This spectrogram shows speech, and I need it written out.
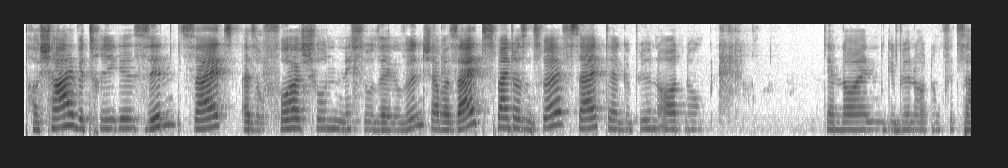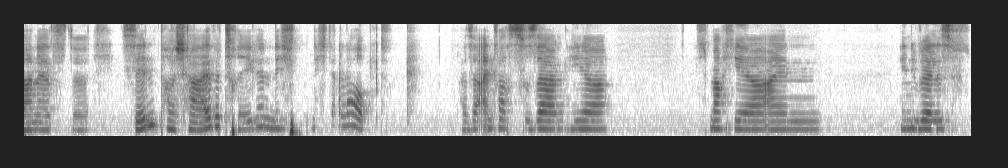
Pauschalbeträge sind seit, also vorher schon nicht so sehr gewünscht, aber seit 2012, seit der Gebührenordnung, der neuen Gebührenordnung für Zahnärzte, sind Pauschalbeträge nicht, nicht erlaubt. Also einfach zu sagen, hier, ich mache hier ein individuelles,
